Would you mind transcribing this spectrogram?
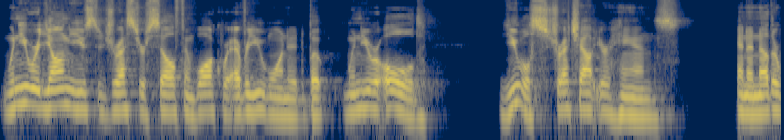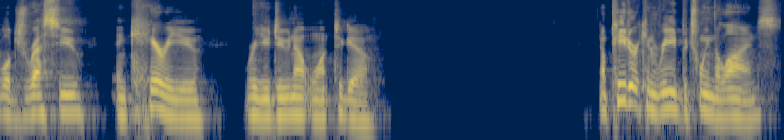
when you were young, you used to dress yourself and walk wherever you wanted, but when you are old, you will stretch out your hands, and another will dress you and carry you where you do not want to go. Now, Peter can read between the lines.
